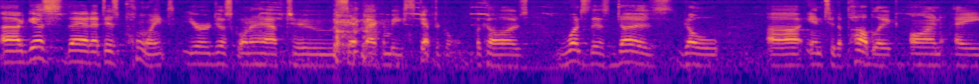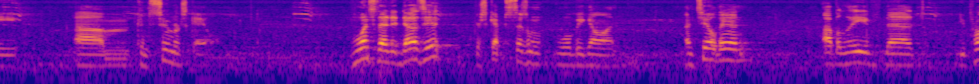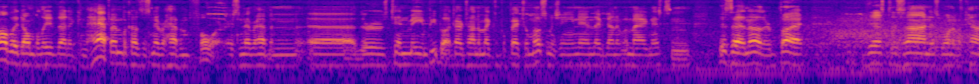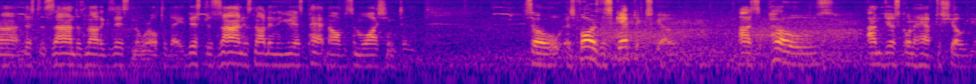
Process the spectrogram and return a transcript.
I guess that at this point, you're just going to have to sit back and be skeptical because once this does go uh, into the public on a um, consumer scale, once that it does it, your skepticism will be gone. Until then, I believe that you probably don't believe that it can happen because it's never happened before. It's never happened. Uh, there's 10 million people out there trying to make a perpetual motion machine, and they've done it with magnets and this, that, and other. But this design is one of a kind. This design does not exist in the world today. This design is not in the U.S. Patent Office in Washington. So, as far as the skeptics go, I suppose I'm just going to have to show you.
